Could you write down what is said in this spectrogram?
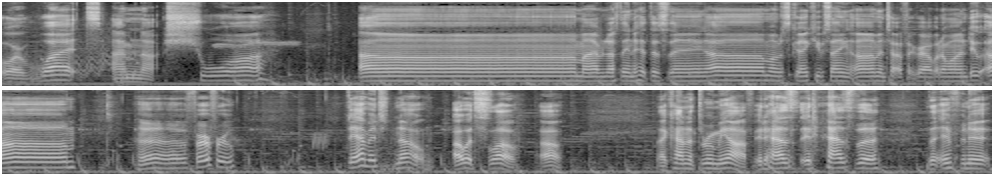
or what? I'm not sure. Um, I have nothing to hit this thing. Um, I'm just gonna keep saying um until I figure out what I want to do. Um, uh, Furfrou. Damage? No. Oh, it's slow. Oh, that kind of threw me off. It has it has the the infinite.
